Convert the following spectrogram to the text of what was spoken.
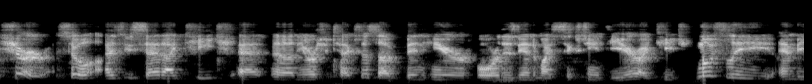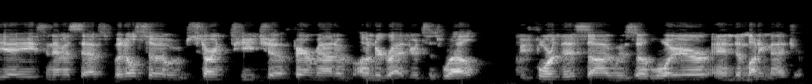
Sure. So, as you said, I teach at uh, the University of Texas. I've been here for this is the end of my 16th year. I teach mostly MBAs and MSFs, but also starting to teach a fair amount of undergraduates as well. Before this, I was a lawyer and a money manager.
